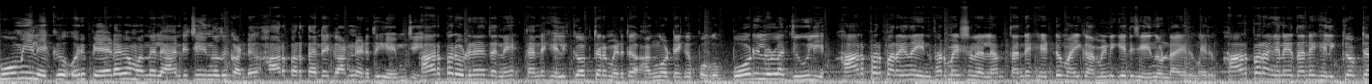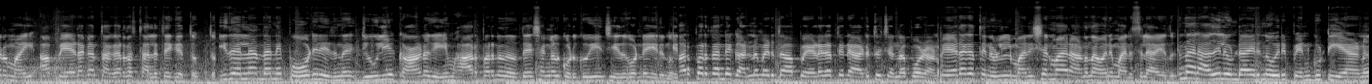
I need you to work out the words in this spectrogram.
ഭൂമിയിലേക്ക് ഒരു പേടകം വന്ന് ലാൻഡ് ചെയ്യുന്നത് കണ്ട് ഹാർപ്പർ തന്റെ ഗൺ എടുത്ത് എയിം ചെയ്യും. ഹാർപ്പർ ഉടനെ തന്നെ തന്റെ ഹെലികോപ്റ്ററും എടുത്ത് അങ്ങോട്ടേക്ക് പോകും. ബോർഡിലുള്ള ജൂലിയ ഹാർപ്പർ പറയുന്ന ഇൻഫർമേഷൻ എല്ലാം തന്റെ ഹെഡുമായി കമ്മ്യൂണിക്കേറ്റ് ചെയ്യുന്നുണ്ടായിരുന്നു. ഹാർപ്പർ അങ്ങനെ തന്റെ ഹെലികോപ്റ്ററുമായി ആ പേടകം തകർന്ന സ്ഥലത്തേക്ക് എത്തും. ഇതെല്ലാം തന്നെ പോഡിലിരുന്ന് ജൂലിയെ കാണുകയും ഹാർപ്പറിന് നിർദ്ദേശങ്ങൾ കൊടുക്കുകയും ചെയ്തുകൊണ്ടേയിരുന്നു. ഹാർപ്പർ തന്റെ ഗണ്ണും എടുത്ത് ആ പേടകത്തിന്റെ അടുത്ത് ചെന്നപ്പോഴാണ് പേടകത്തിനുള്ളിൽ മനുഷ്യന്മാരാണെന്ന് അവന് മനസ്സിലായത്. എന്നാൽ അതിലുണ്ടായിരുന്ന ഒരു പെൺകുട്ടിയെയാണ്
